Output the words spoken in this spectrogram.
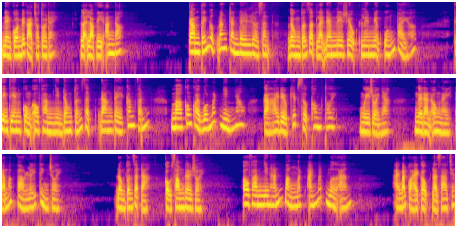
nên cô ấy mới gả cho tôi đấy. Lại là vì ăn đó. Cảm thấy ngực đang tràn đầy lửa giận, Đông Tuấn Giật lại đem ly rượu lên miệng uống vài hớp. Thịnh Thiên cùng Âu Phàm nhìn Đông Tuấn Giật đang đầy căm phẫn, mà không khỏi bốn mắt nhìn nhau, cả hai đều khiếp sợ không thôi. Nguy rồi nha, người đàn ông này đã mắc vào lưới tình rồi. Đông Tuấn Giật à, cậu xong đời rồi. Âu Phàm nhìn hắn bằng mắt ánh mắt mờ ám. Ánh mắt của hai cậu là sao chứ?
